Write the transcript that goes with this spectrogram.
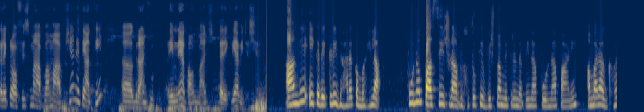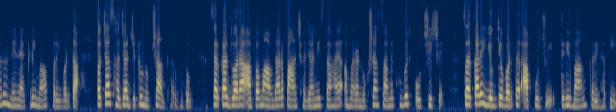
કલેક્ટર ઓફિસમાં આપવામાં આવશે અને ત્યાંથી ગ્રાન્ટ એમને અકાઉન્ટમાં જ ડાયરેક્ટલી આવી જશે. આ અંગે એક રેકડી ધારક મહિલા પૂનમ પાસે જણાવ્યું હતું કે વિશ્વામિત્રી નદીના પૂરના પાણી અમારા ઘર અને રેકડીમાં ફરી વળતા પચાસ હજાર જેટલું નુકસાન થયું હતું. સરકાર દ્વારા આપવામાં આવનાર પાંચ હજારની સહાય અમારા નુકસાન સામે ખૂબ જ ઓછી છે. સરકારે યોગ્ય વળતર આપવું જોઈએ તેવી માંગ કરી હતી.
